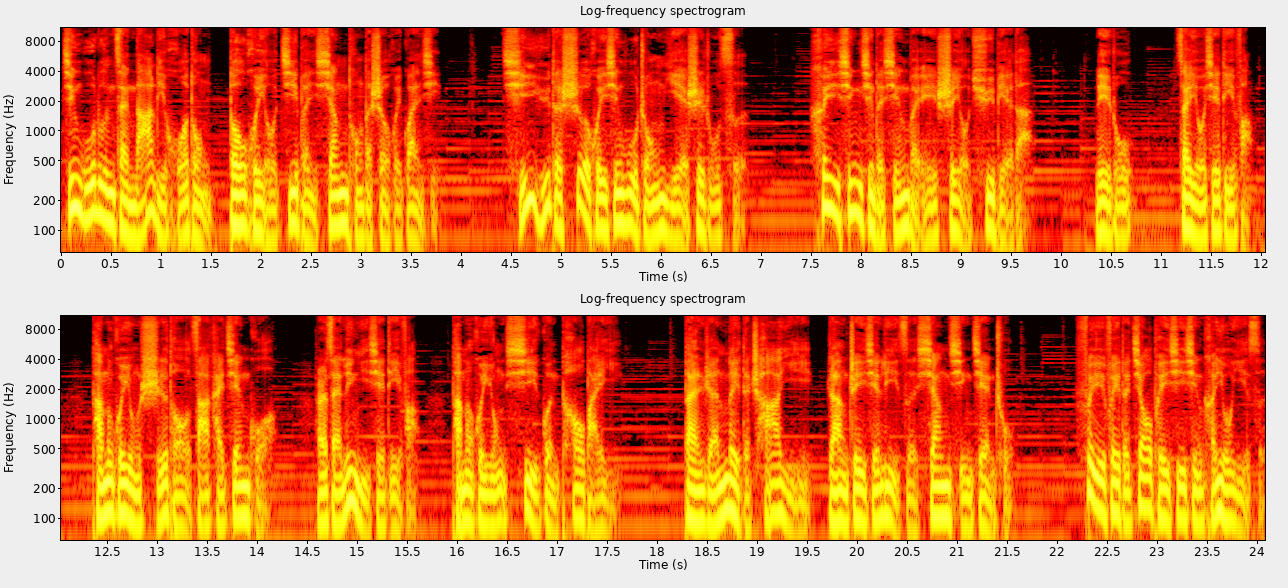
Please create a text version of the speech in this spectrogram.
鲸无论在哪里活动，都会有基本相同的社会关系。其余的社会性物种也是如此。黑猩猩的行为是有区别的，例如，在有些地方，他们会用石头砸开坚果；而在另一些地方，他们会用细棍掏白蚁。但人类的差异让这些例子相形见绌。狒狒的交配习性很有意思，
